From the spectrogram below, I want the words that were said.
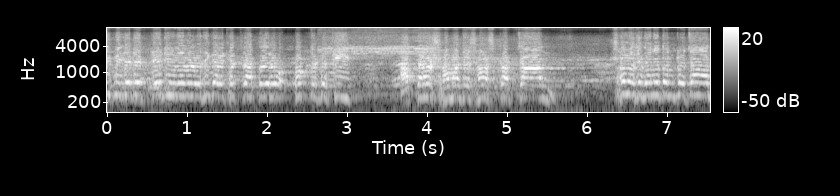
ইপিজেডের ট্রেড ইউনিয়নের অধিকারের ক্ষেত্রে আপনাদের বক্তব্য কি? আপনারা সমাজে সংস্কার চান, সমাজে গণতন্ত্র চান,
